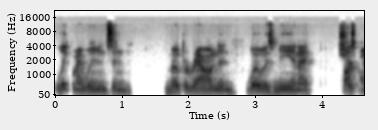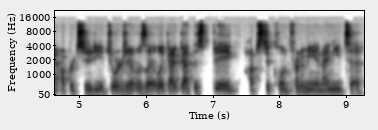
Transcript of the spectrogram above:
lick my wounds and mope around and woe is me and I sure. lost my opportunity at Georgia. It was like, look, I've got this big obstacle in front of me and I need to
